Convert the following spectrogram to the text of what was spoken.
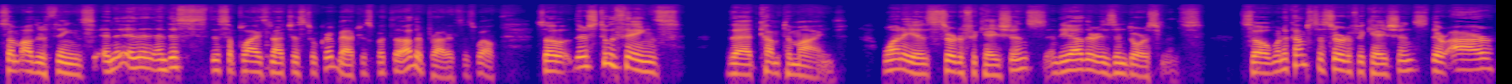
some other things, and and, and this this applies not just to a crib mattress but to other products as well. So there's two things that come to mind. One is certifications, and the other is endorsements. So when it comes to certifications, there are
